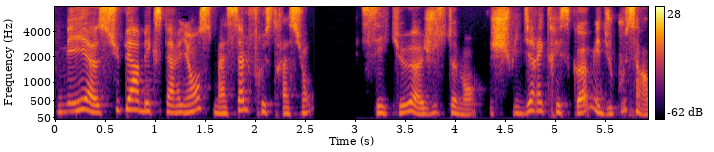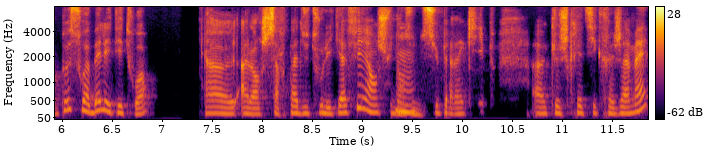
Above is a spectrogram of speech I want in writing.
Mais superbe expérience. Ma seule frustration, c'est que justement, je suis directrice com et du coup, c'est un peu sois belle et tais-toi. Alors, je ne sers pas du tout les cafés, hein, je suis dans mmh. une super équipe que je critiquerai jamais,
